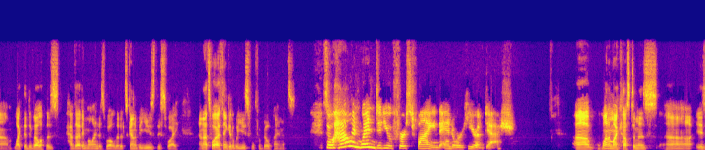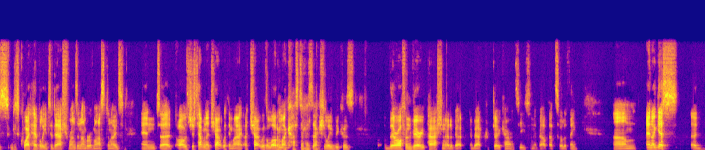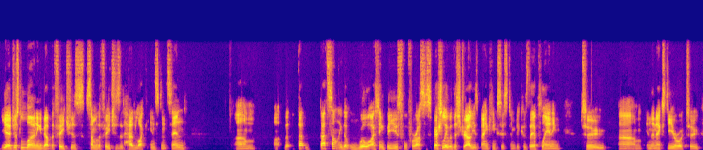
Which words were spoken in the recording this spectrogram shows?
um, like the developers have that in mind as well that it's going to be used this way, and that's why I think it'll be useful for bill payments. So, how and when did you first find and or hear of Dash? Uh, one of my customers uh, is is quite heavily into Dash, runs a number of masternodes, and uh, I was just having a chat with him. I, I, chat with a lot of my customers actually because they're often very passionate about about cryptocurrencies and about that sort of thing. Um, and I guess uh, yeah, just learning about the features, some of the features it had, like instant send. Um, uh, that, that that's something that will I think be useful for us, especially with Australia's banking system, because they're planning to um, in the next year or two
